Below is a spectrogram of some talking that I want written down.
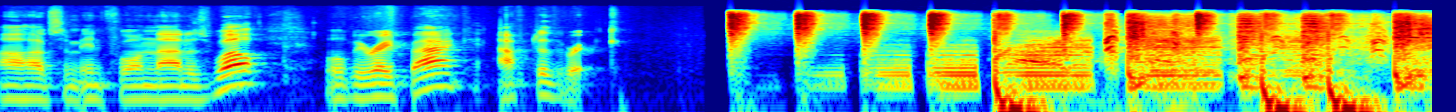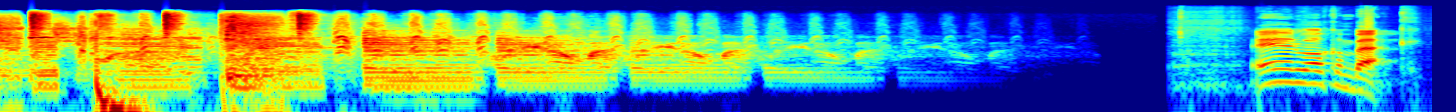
I'll have some info on that as well. We'll be right back after the break. And welcome back.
